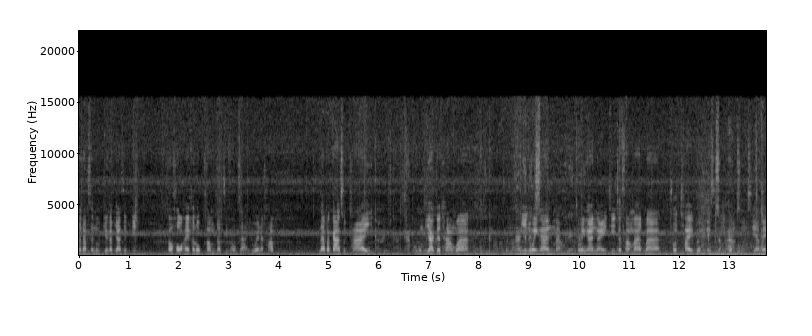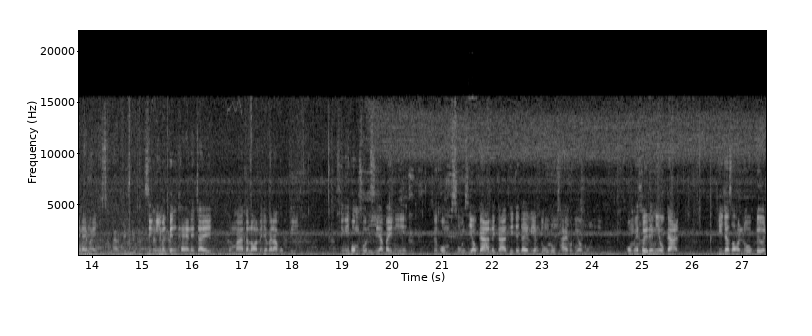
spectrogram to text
สนับสนุนเกี่ยวกับยาเสพติด เขาขอให้เคารพคำตัดสินของศาลด้วยนะครับ และประการสุดท้าย ผมอยากจะถามว่ามีหน่วยงานไหมหน่วยงานไหนที่จะสามารถมาชดใช้ผมในสิ่งที่ผมสูญเสียไปได้ไหม สิ่งนี้มันเป็นแผลในใจผมมาตลอดระยะเวลา 6 ปี สิ่งที่ผมสูญเสียไปนี้ คือผมสูญเสียโอกาสในการที่จะได้เลี้ยงดูลูกชายคนเดียวผมผมไม่เคยได้มีโอกาสที่จะสอนลูกเดิน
